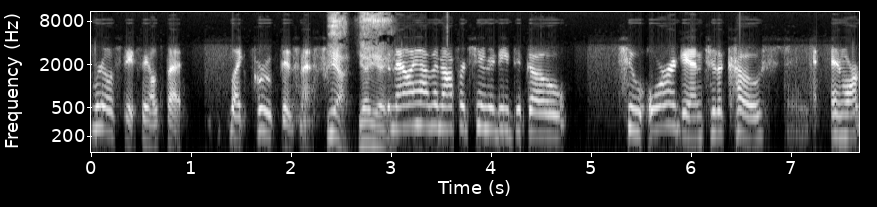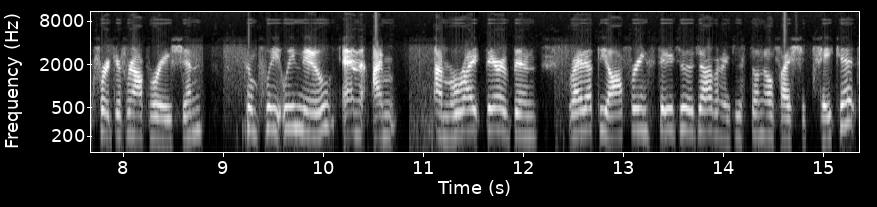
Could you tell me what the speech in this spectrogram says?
real estate sales, but like group business. Yeah, yeah, yeah. So yeah. now I have an opportunity to go to Oregon to the coast and work for a different operation, completely new. And I'm I'm right there. I've been right at the offering stage of the job, and I just don't know if I should take it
